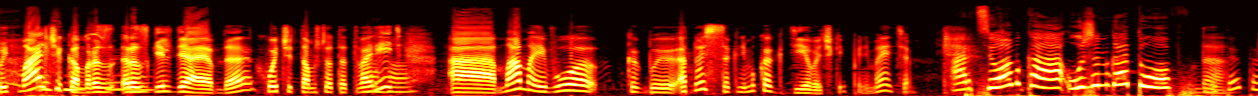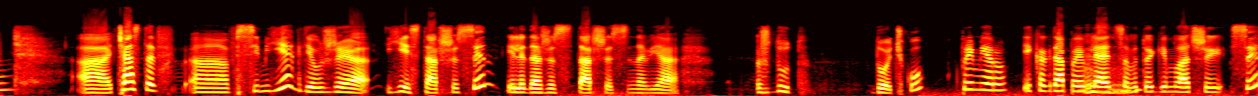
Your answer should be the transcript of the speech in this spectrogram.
быть мальчиком, раз- разгильдяем, да, хочет там что-то творить, Ага. а мама его как бы относится к нему как к девочке, понимаете? Артемка, ужин готов. Да. Вот это. А, Часто в, а, в семье, где уже есть старший сын или даже старшие сыновья, ждут дочку, к примеру, и когда появляется в Мгм. итоге младший сын,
